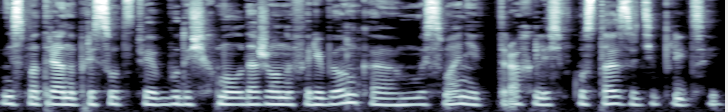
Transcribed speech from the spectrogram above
Несмотря на присутствие будущих молодоженов и ребенка, мы с Ваней трахались в кустах за теплицей.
